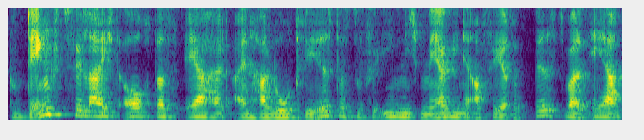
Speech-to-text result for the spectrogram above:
du denkst vielleicht auch, dass er halt ein Halotri ist, dass du für ihn nicht mehr wie eine Affäre bist, weil er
